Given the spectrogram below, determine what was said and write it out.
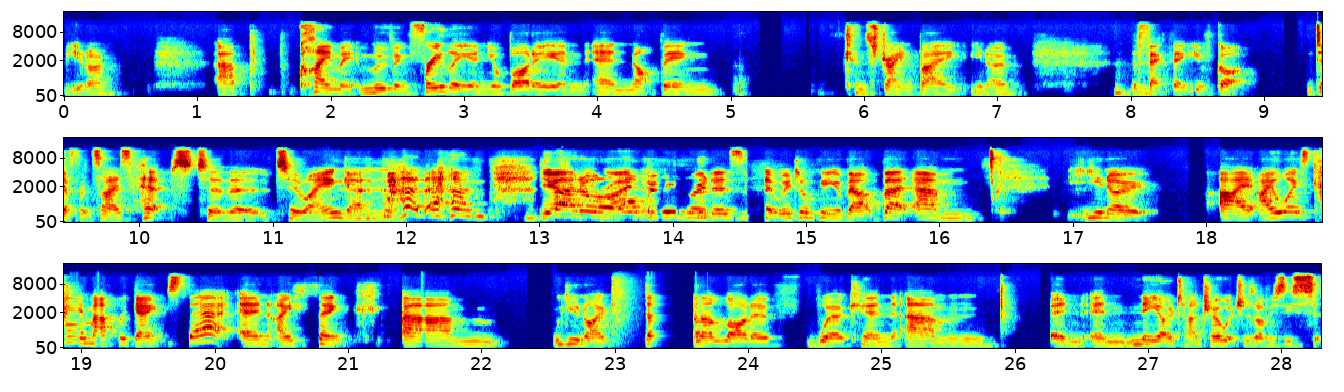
you know, uh, claiming moving freely in your body and and not being constrained by you know mm-hmm. the fact that you've got different size hips to the to Iyengar, mm. but um, yeah, but, or, right. or whatever it is that we're talking about. But um, you know, I I always came up against that, and I think um, you know I've done a lot of work in um in in neo tantra, which is obviously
